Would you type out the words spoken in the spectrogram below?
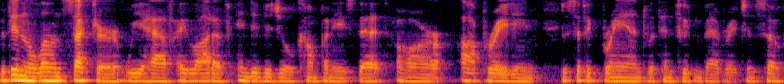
within the loan sector, we have a lot of individual companies that are operating specific brand within food and beverage. And so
